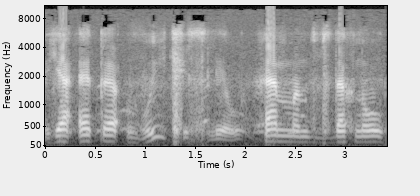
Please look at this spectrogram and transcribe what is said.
Я это вычислил. Хэммонд вздохнул.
